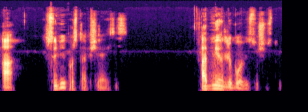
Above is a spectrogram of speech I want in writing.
А с людьми просто общаетесь. Обмен любовью существует.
